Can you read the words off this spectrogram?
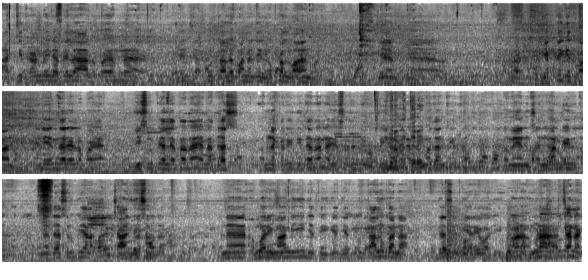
આજથી ત્રણ મહિના પહેલાં આ લોકોએ અમને જે જેતપુર તાલુકાના જે લોકલ વાહનો જે આપણા વ્યક્તિગત વાહનો એની અંદર એ લોકોએ વીસ રૂપિયા લેતા હતા એના દસ અમને કરી દીધા હતા ને એસોસિએશનની ઓફિસ સમાધાન થયું હતું. અમે એનું સન્માન કર્યું હતું. અને દસ રૂપિયા ચાર્જ વસૂલતા હતા. અને અમારી માંગ એ જ હતી કે જેતપુર તાલુકાના દસ રૂપિયા રહેવા જોઈએ. પણ હમણાં અચાનક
